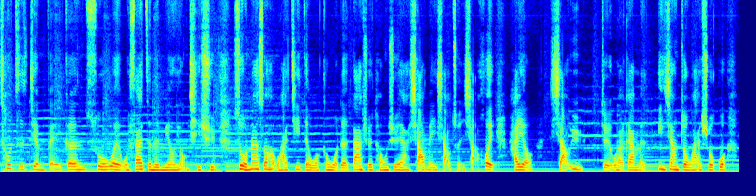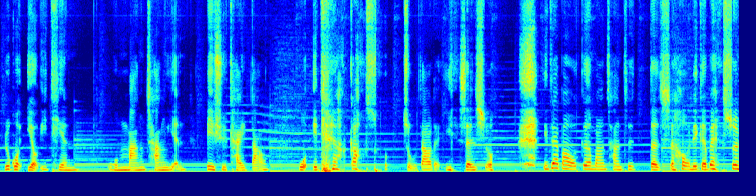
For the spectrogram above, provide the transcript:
抽脂减肥跟缩胃，我实在真的没有勇气去，所以我那时候我还。记得我跟我的大学同学啊，小美、小纯、小慧，还有小玉，对，我还跟他们印象中我还说过，如果有一天我盲肠炎必须开刀，我一定要告诉主刀的医生说，你在帮我割盲肠子的时候，你可不可以顺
